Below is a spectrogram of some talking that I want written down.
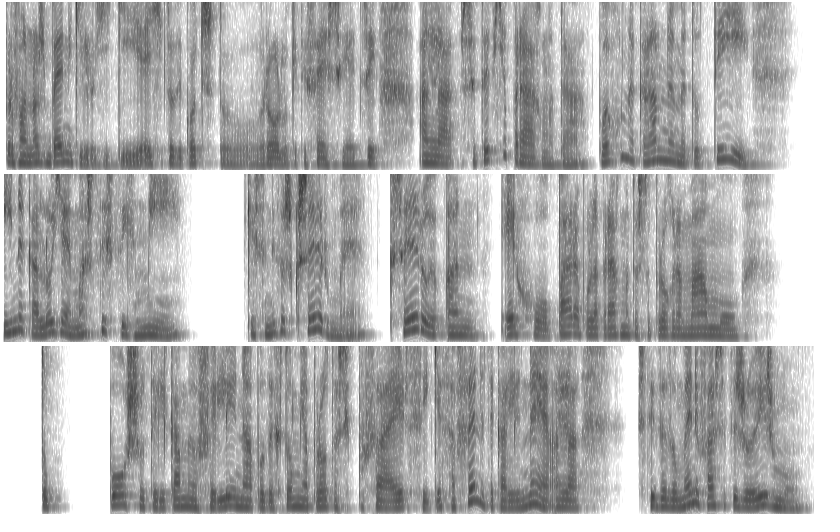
Προφανώς μπαίνει και η λογική, έχει το δικό της το ρόλο και τη θέση, έτσι. Αλλά σε τέτοια πράγματα που έχουν να κάνουν με το τι είναι καλό για εμάς στη στιγμή και συνήθως ξέρουμε, ξέρω αν έχω πάρα πολλά πράγματα στο πρόγραμμά μου το πόσο τελικά με ωφελεί να αποδεχτώ μια πρόταση που θα έρθει και θα φαίνεται καλή, ναι, αλλά στη δεδομένη φάση της ζωής μου,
